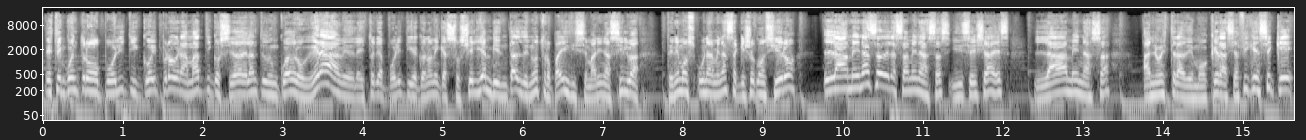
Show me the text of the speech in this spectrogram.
Este encuentro político y programático se da delante de un cuadro grave de la historia política, económica, social y ambiental de nuestro país, dice Marina Silva. Tenemos una amenaza que yo considero la amenaza de las amenazas, y dice ella, es la amenaza a nuestra democracia. Fíjense que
